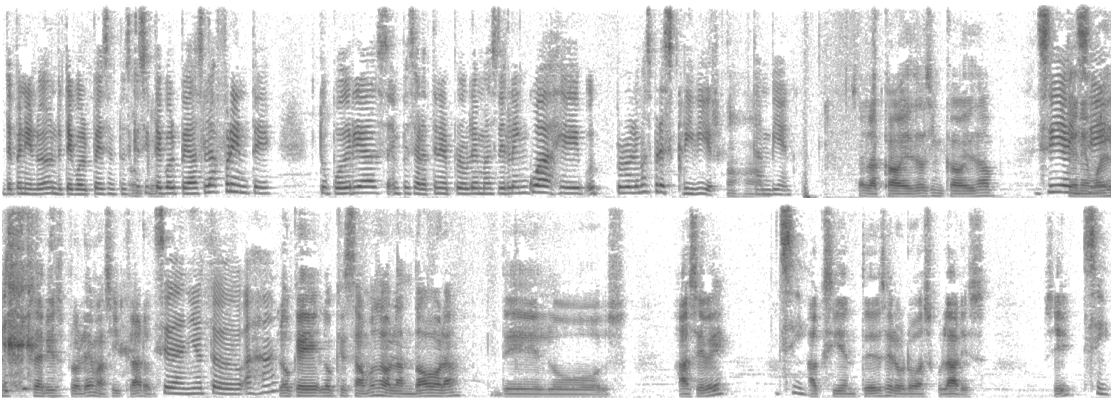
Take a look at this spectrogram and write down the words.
dependiendo de dónde te golpees. Entonces, que si te golpeas la frente, tú podrías empezar a tener problemas de lenguaje, o problemas para escribir Ajá. también. O sea, la cabeza sin cabeza Sí, tenemos sí, serios problemas, sí, claro. se daña todo. Ajá. Lo que, lo que estamos hablando ahora de los ACV, Sí, accidentes cerebrovasculares, ¿sí? sí.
